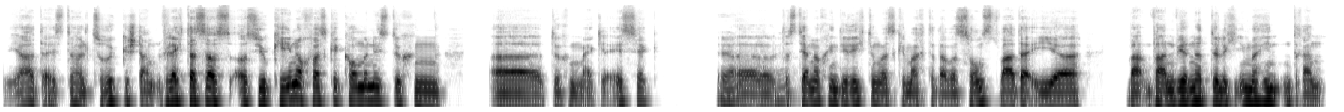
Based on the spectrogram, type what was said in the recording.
ja, da ist er halt zurückgestanden. Vielleicht, dass aus, aus UK noch was gekommen ist durch einen, äh, durch einen Michael Essek, ja, äh, ja. dass der noch in die Richtung was gemacht hat, aber sonst war da eher, war, waren wir natürlich immer hinten dran.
